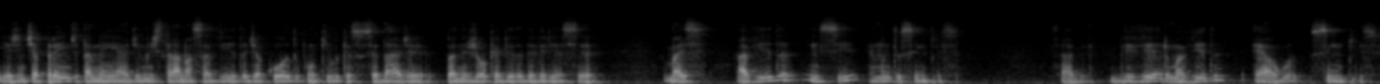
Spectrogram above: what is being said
E a gente aprende também a administrar nossa vida de acordo com aquilo que a sociedade planejou que a vida deveria ser. Mas a vida em si é muito simples, sabe? Viver uma vida é algo simples.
